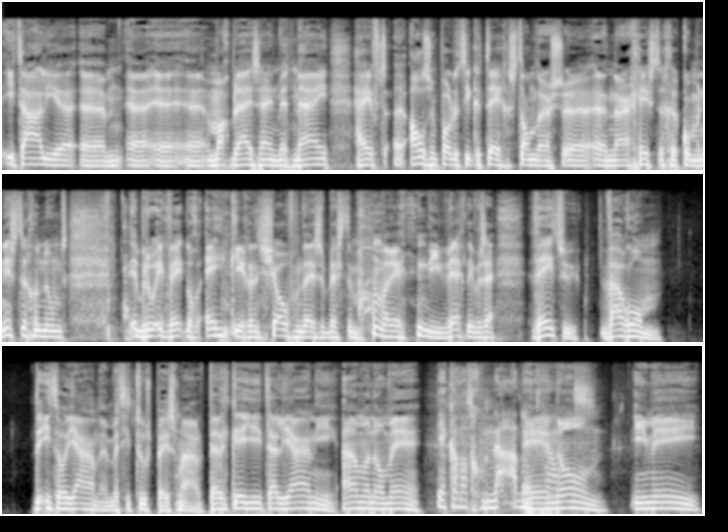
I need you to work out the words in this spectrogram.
Italië ehm, eh, eh, eh, mag blij zijn met mij. Hij heeft al zijn politieke tegenstanders naar geestige communisten genoemd. Ik bedoel, ik weet nog één keer een show van deze beste man... waarin die en zei... Weet u waarom de Italianen met die toespeelsmaal... Perché gli italiani amano me... Jij kan dat goed nadoen E trouwens. non i miei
